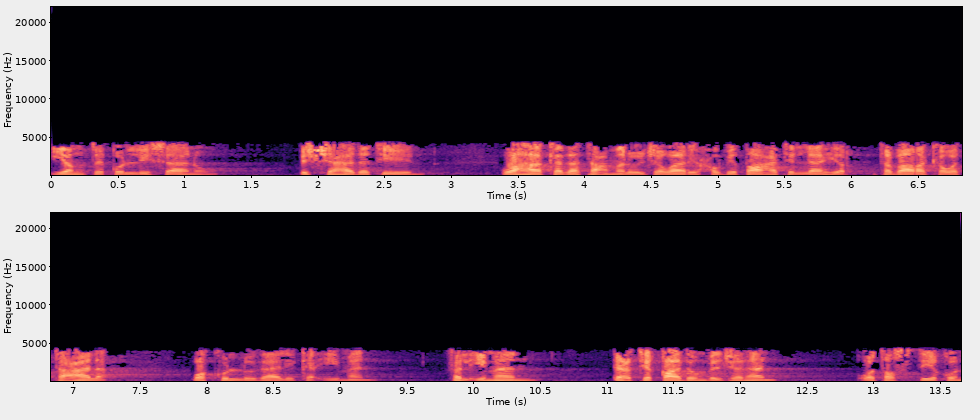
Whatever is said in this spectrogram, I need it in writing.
ينطق اللسان بالشهادتين وهكذا تعمل الجوارح بطاعة الله تبارك وتعالى وكل ذلك إيمان. فالإيمان اعتقاد بالجنان وتصديق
